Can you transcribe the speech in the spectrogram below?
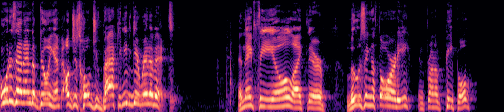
and what does that end up doing I'll just hold you back you need to get rid of it and they feel like they're losing authority in front of people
